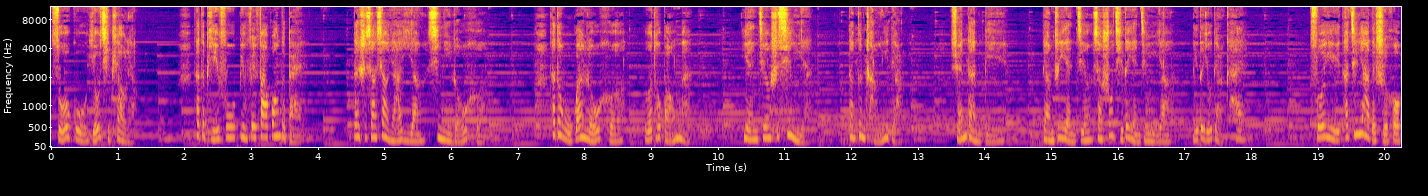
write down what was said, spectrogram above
锁骨尤其漂亮。她的皮肤并非发光的白，但是像象牙一样细腻柔和。她的五官柔和，额头饱满，眼睛是杏眼，但更长一点，悬胆鼻。两只眼睛像舒淇的眼睛一样离得有点开，所以他惊讶的时候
